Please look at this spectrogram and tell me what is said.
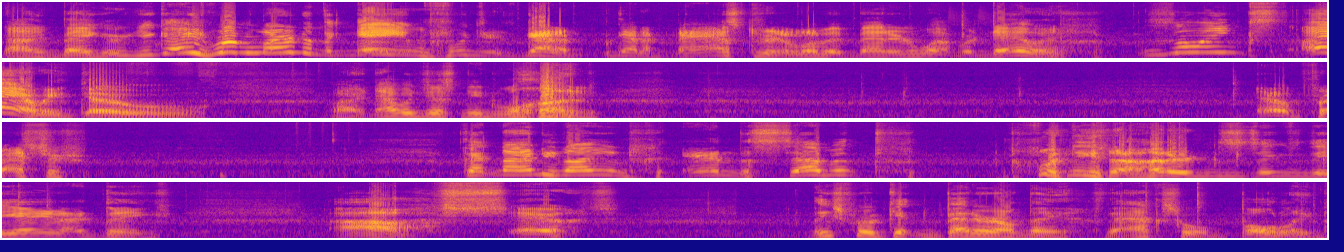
nine banger! You guys we're learning the game. We just gotta gotta master it a little bit better than what we're doing. Zoinks! There we go. All right, now we just need one. No pressure. Got 99 and the seventh. We need 168, I think. Oh, shoot. At least we're getting better on the, the actual bowling.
